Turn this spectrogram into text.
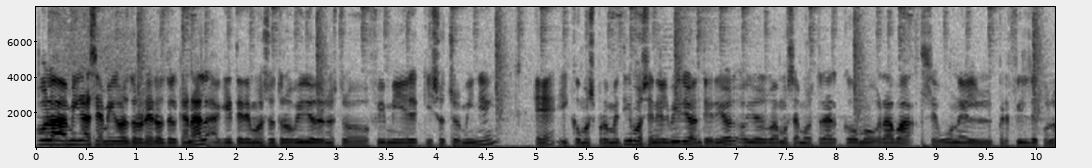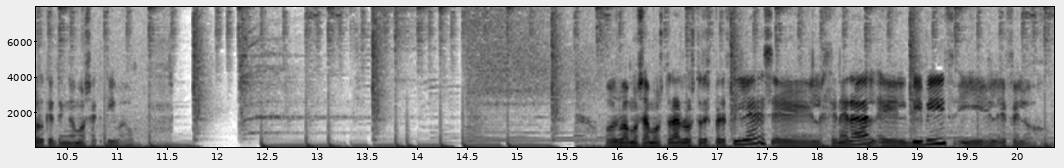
Hola amigas y amigos droneros del canal, aquí tenemos otro vídeo de nuestro Fimi X8 Mini ¿eh? y como os prometimos en el vídeo anterior, hoy os vamos a mostrar cómo graba según el perfil de color que tengamos activado. Os vamos a mostrar los tres perfiles, el general, el Vivid y el F-Log.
